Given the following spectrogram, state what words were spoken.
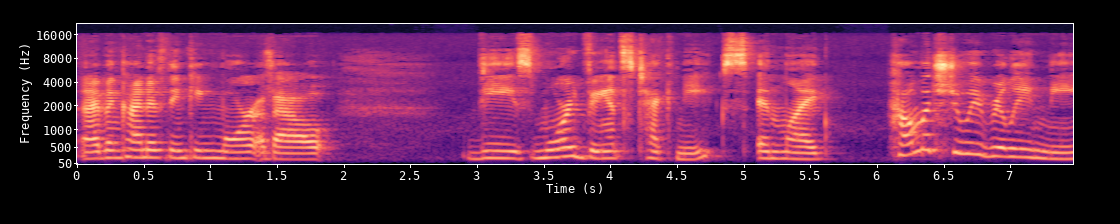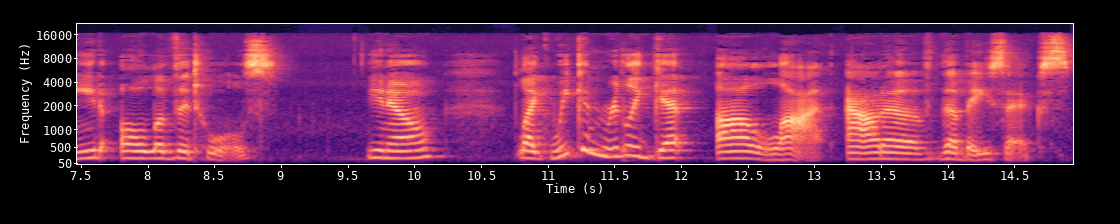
and I've been kind of thinking more about these more advanced techniques and like how much do we really need all of the tools? You know? Like we can really get a lot out of the basics.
